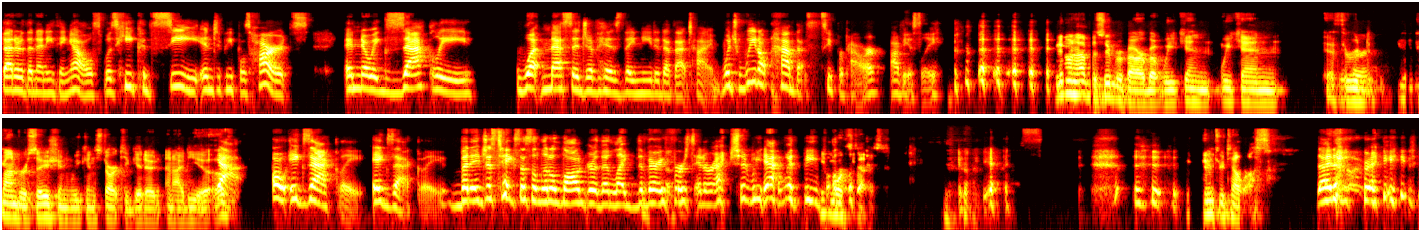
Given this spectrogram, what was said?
better than anything else was he could see into people's hearts and know exactly what message of his they needed at that time, which we don't have that superpower, obviously. We don't have the superpower, but we can we can uh, through conversation we can start to get a, an idea of yeah. Oh, exactly. Exactly. But it just takes us a little longer than like the very first interaction we have with need more people. steps. yes. Him to tell us. I know, right?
